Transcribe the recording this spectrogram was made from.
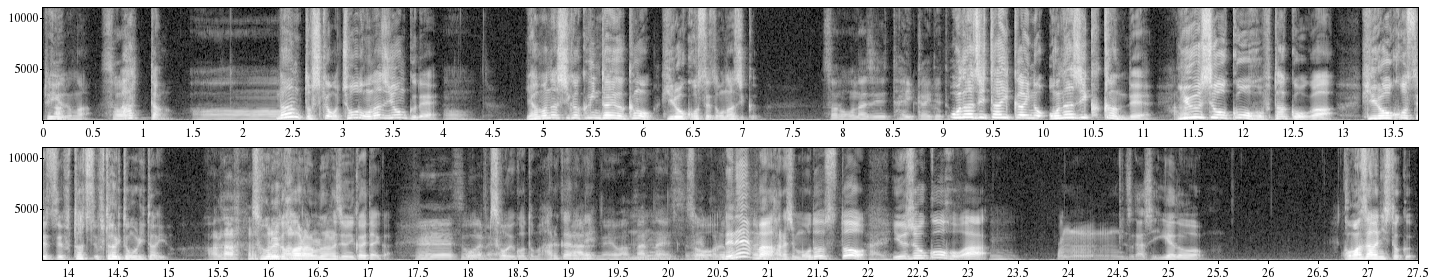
ていうのがあったの。なんとしかもちょうど同じ4区でうん。山梨学院大学も疲労骨折同じく。その同じ大会で同じ大会の同じ区間で優勝候補2校が疲労骨折で 2, つ2人ともリタイあら。アそれが原の72回大会。へえすごいね。そういうこともあるからね。ね。わかんないですね。そう。でねまあ話戻すと、はい。優勝候補は難しいけど駒沢にしとく。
